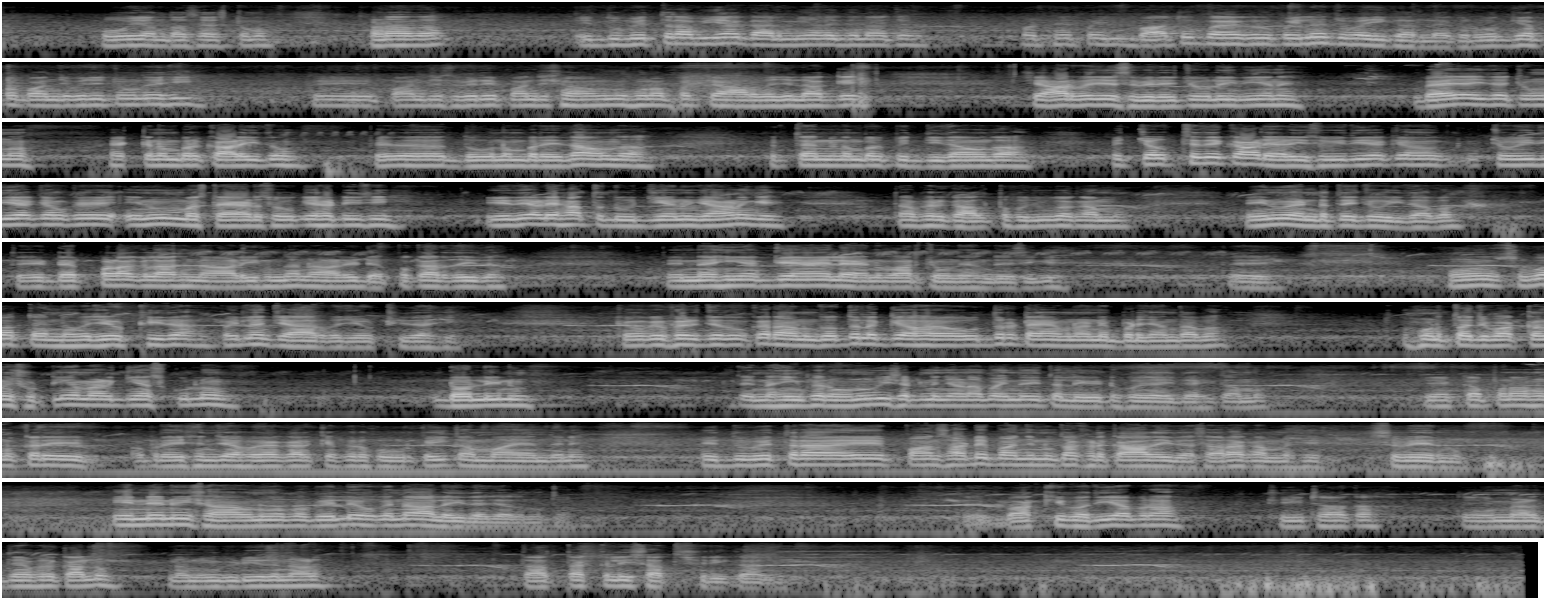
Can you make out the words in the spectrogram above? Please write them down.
ਹੋ ਜਾਂਦਾ ਸਿਸਟਮ ਥਣਾ ਦਾ। ਇਦੋਂ ਬਿਹਤਰ ਆ ਵੀ ਆ ਗਰਮੀਆਂ ਵਾਲੇ ਦਿਨਾਂ 'ਚ। ਪੱਠੇ ਪਹਿਲ ਬਾਅਦ ਚੋਂ ਪਾਇਆ ਕਰੋ, ਪਹਿਲਾਂ ਚਵਾਈ ਕਰ ਲਿਆ ਕਰੋ। ਅੱਗੇ ਆਪਾਂ 5 ਵਜੇ ਚੋਂਦੇ ਸੀ ਤੇ 5 ਸਵੇਰੇ 5 ਸ਼ਾਮ ਨੂੰ, ਹੁਣ ਆਪਾਂ 4 ਵਜੇ ਲੱਗ। ਗਏ 4 ਵਜੇ ਸਵੇਰੇ ਚੋ ਲਈਦੀਆਂ ਨੇ। ਬਹਿ ਜਾਈਦਾ ਚੋਣ ਇੱਕ ਨੰਬਰ ਕਾਲੀ ਤੋਂ, ਫਿਰ ਦੋ ਨੰਬਰ ਇਹਦਾ ਆਉਂਦਾ, ਫਿਰ ਤਿੰਨ ਨੰਬਰ ਪਿੱਦੀ ਦਾ ਆਉਂਦਾ। ਫਿਰ ਚੌਥੇ ਦੇ ਘਾੜੇ ਵਾਲੀ ਸੂਈ ਦੀ ਆ, ਕਿਉਂ ਚੋਈ ਦੀ ਆ, ਕਿਉਂਕਿ ਇਹਨੂੰ ਮਸਟੈਡ ਸੋ ਕੇ ਹਟੀ ਸੀ। ਇਹਦੇ ਵਾਲੇ ਹੱਥ ਦੂਜਿਆਂ ਨੂੰ ਜਾਣਗੇ, ਤਾਂ ਫਿਰ ਗਲਤ ਹੋ ਜਾਊਗਾ ਕੰਮ। ਇਹਨੂੰ ਐਂਡ ਤੇ ਚੋਈਦਾ ਵਾ, ਤੇ ਡਿਪ ਵਾਲਾ ਗਲਾਸ ਨਾਲ ਹੀ ਹੁੰਦਾ, ਨਾਲ ਹੀ ਡਿਪ ਕਰ ਦਈਦਾ। ਤੇ ਨਹੀਂ ਅੱਗੇ ਐ ਲੈਨ ਵਾਰ ਚੋਂਦੇ ਹੁੰਦੇ ਸੀਗੇ। ਤੇ ਹੁਣ ਸਵੇਰ 3 ਵਜੇ ਉੱਠੀਦਾ, ਪਹਿਲਾਂ 4 ਵਜੇ ਉੱਠੀਦਾ ਸੀ। ਕਿਉਂਕਿ ਫਿਰ ਜਦੋਂ ਘਰਾਂ ਨੂੰ ਦੁੱਧ ਲੱਗਿਆ ਹੋਇਆ, ਉਧਰ ਟਾਈਮ ਨਾਲ ਨਿਬੜ ਜਾਂਦਾ ਵਾ। ਹੁਣ ਤਾਂ ਜਵਾਕਾਂ ਨੂੰ ਛੁੱਟੀਆਂ ਮਿਲ ਗਈਆਂ ਸਕੂਲੋਂ, ਡੋਲੀ ਨੂੰ। ਤੇ ਨਹੀਂ ਫਿਰ ਉਹਨੂੰ ਵੀ ਛੱਡਣ ਜਾਣਾ ਪੈਂਦਾ ਸੀ ਤਾਂ ਲੇਟ ਹੋ ਜਾਈਦਾ ਸੀ ਕੰਮ। ਤੇ ਇੱਕ ਆਪਣਾ ਹੁਣ ਘਰੇ ਆਪਰੇਸ਼ਨ ਜਿਹਾ ਹੋਇਆ ਕਰਕੇ ਫਿਰ ਹੋਰ ਕਈ ਕੰਮ ਆ ਜਾਂਦੇ ਨੇ। ਇਦੋਂ ਬਿਹਤਰ ਆ ਇਹ 5 5:30 ਨੂੰ ਤਾਂ ਖੜਕਾ ਦਈਦਾ ਸਾਰਾ ਕੰਮ ਇਹ, ਸਵੇਰ ਨੂੰ। ਇੰਨੇ ਨੂੰ ਹੀ ਸ਼ਾਮ ਨੂੰ ਆਪਾਂ ਵਿਹਲੇ ਹੋ ਕੇ ਨਹਾ ਲਈਦਾ ਜਦ ਨੂੰ ਤਾਂ। ਤੇ ਬਾਕੀ ਵਧੀਆ ਭਰਾ ਠੀਕ ਠਾਕ ਆ। ਤੇ ਮਿਲਦੇ ਆ ਫਿਰ ਕੱਲ ਨੂੰ ਨਵੀਂ ਵੀਡੀਓ ਦੇ ਨਾਲ। ਤਦ ਤੱਕ ਲਈ ਸਤਿ ਸ਼੍ਰੀ ਅਕਾਲ ਜੀ।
